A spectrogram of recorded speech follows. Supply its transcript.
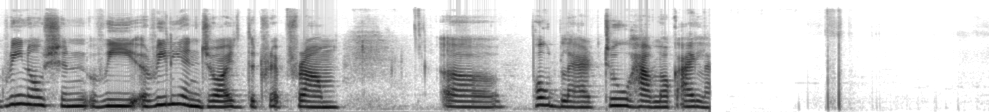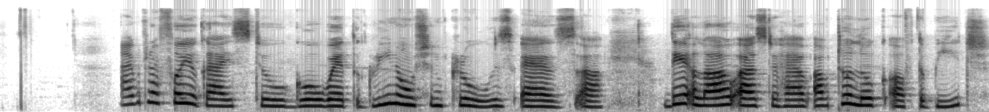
Green Ocean, we really enjoyed the trip from uh, Port Blair to Havelock Island. I would refer you guys to go with Green Ocean Cruise as uh, they allow us to have outer look of the beach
